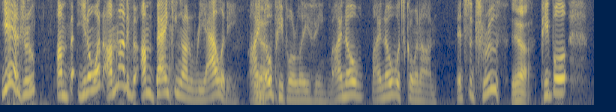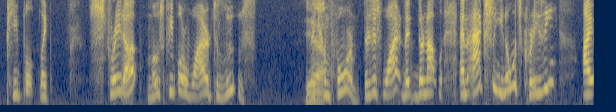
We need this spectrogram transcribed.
Yeah, Andrew. I'm. You know what? I'm not even. I'm banking on reality. I Yeah. know people are lazy. I know. I know what's going on. It's the truth. Yeah. People. People like straight up. Most people are wired to lose. They conform. They're just wired. They, they're not. And actually, you know what's crazy? I.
